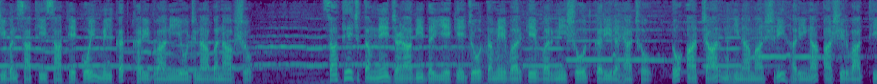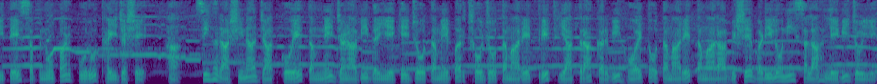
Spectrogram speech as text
જીવનસાથી સાથે કોઈ મિલકત ખરીદવાની યોજના બનાવશો. સાથે જ તમને જણાવી દઈએ કે જો તમે વર કે વરની શોધ કરી રહ્યા છો તો આ ચાર મહિનામાં શ્રી હરિના આશીર્વાદથી તે સપનું પણ પૂરું થઈ જશે. હા, સિંહ રાશિના જાતકોએ તમને જણાવી દઈએ કે જો તમે પર છો, જો તમારે તીર્થ યાત્રા કરવી હોય તો તમારે તમારા વિશે વડીલોની સલાહ લેવી જોઈએ.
